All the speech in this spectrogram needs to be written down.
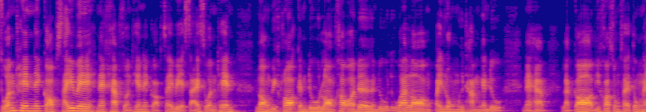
สวนเทรนในกรอบไซด์เวย์นะครับสวนเทรนในกรอบไซด์เวย์สายสวนเทรนลองวิเคราะห์กันดูลองเข้าออเดอร์กันดู หรือว่าลองไปลงมือทำกันดูนะครับ แล้วก็มีข้อสงสัยตรงไหน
